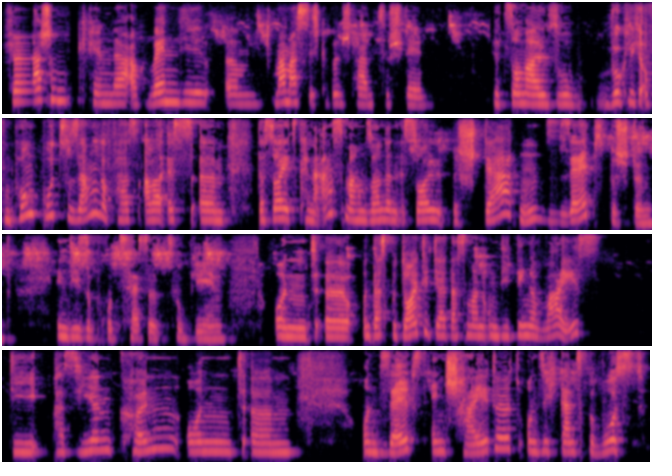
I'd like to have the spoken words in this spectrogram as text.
Flaschenkinder, auch wenn die ähm, Mamas sich gewünscht haben zu stillen. Jetzt nochmal so wirklich auf den Punkt gut zusammengefasst, aber es, ähm, das soll jetzt keine Angst machen, sondern es soll bestärken, selbstbestimmt in diese Prozesse zu gehen. Und, äh, und das bedeutet ja, dass man um die Dinge weiß, die passieren können und, ähm, und selbst entscheidet und sich ganz bewusst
